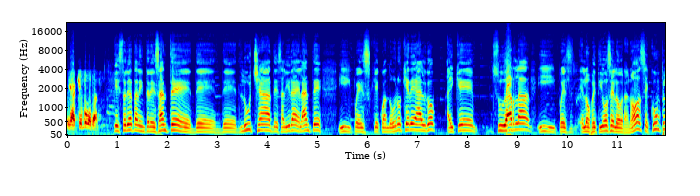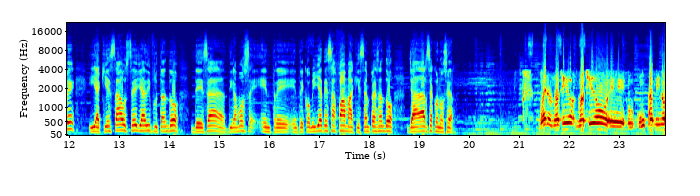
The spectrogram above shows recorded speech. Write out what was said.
eh, aquí en Bogotá. Qué historia tan interesante de, de lucha, de salir adelante. Y pues que cuando uno quiere algo hay que sudarla y pues el objetivo se logra, ¿no? Se cumple y aquí está usted ya disfrutando de esa, digamos, entre, entre comillas, de esa fama que está empezando ya a darse a conocer. Bueno, no ha sido no ha sido eh, un camino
